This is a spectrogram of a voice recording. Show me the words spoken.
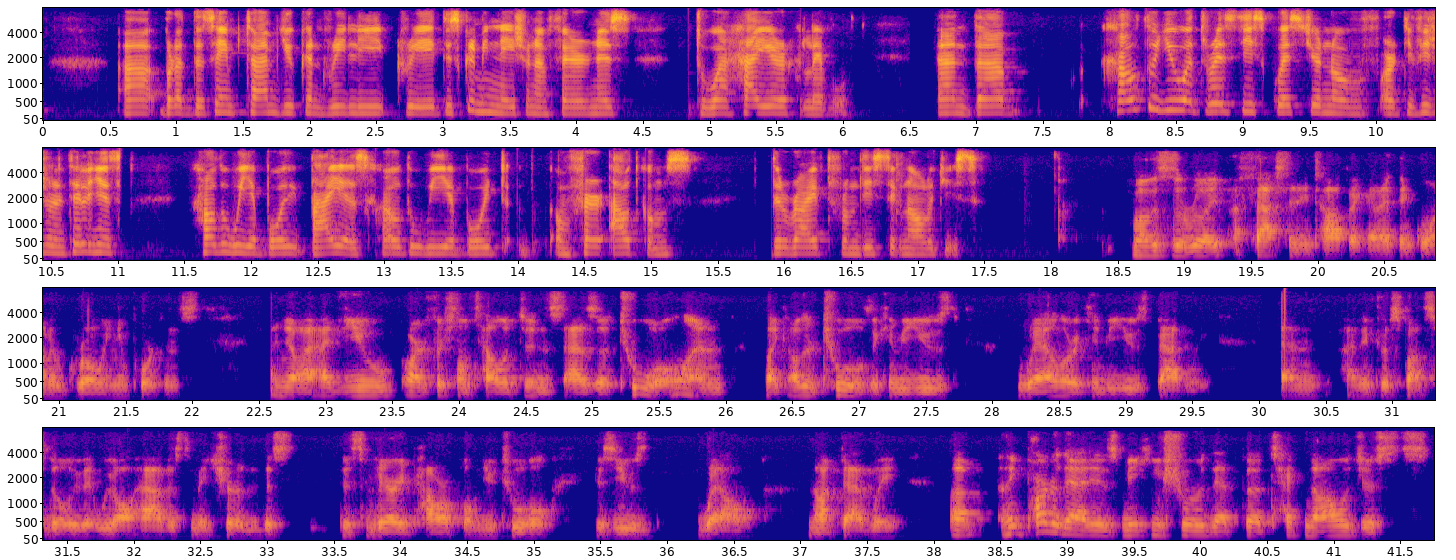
uh, but at the same time, you can really create discrimination and fairness to a higher level. And uh, how do you address this question of artificial intelligence? How do we avoid bias? How do we avoid unfair outcomes derived from these technologies? Well, this is a really a fascinating topic, and I think one of growing importance. And, you know, I, I view artificial intelligence as a tool, and like other tools, it can be used well or it can be used badly. And I think the responsibility that we all have is to make sure that this this very powerful new tool is used well, not badly. Um, I think part of that is making sure that the technologists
